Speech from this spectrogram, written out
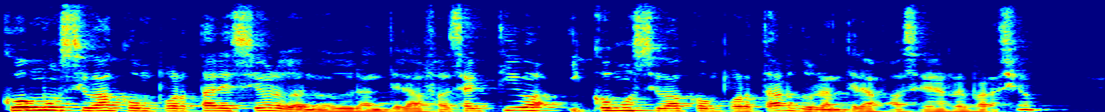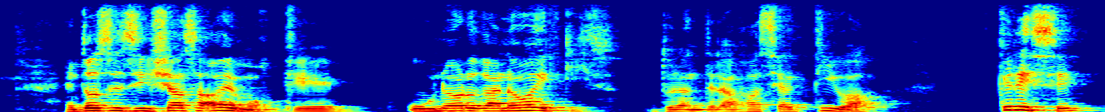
cómo se va a comportar ese órgano durante la fase activa y cómo se va a comportar durante la fase de reparación. Entonces si ya sabemos que un órgano X durante la fase activa crece,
